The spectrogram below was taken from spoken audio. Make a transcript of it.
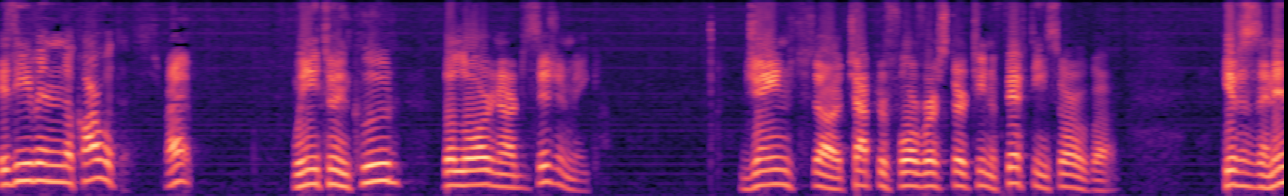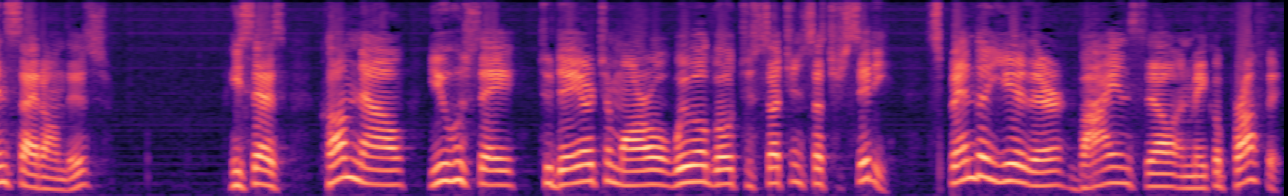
Is He even in the car with us, right? We need to include the Lord in our decision making. James uh, chapter 4, verse 13 to 15 sort of uh, gives us an insight on this. He says, Come now, you who say, Today or tomorrow we will go to such and such a city. Spend a year there, buy and sell, and make a profit.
